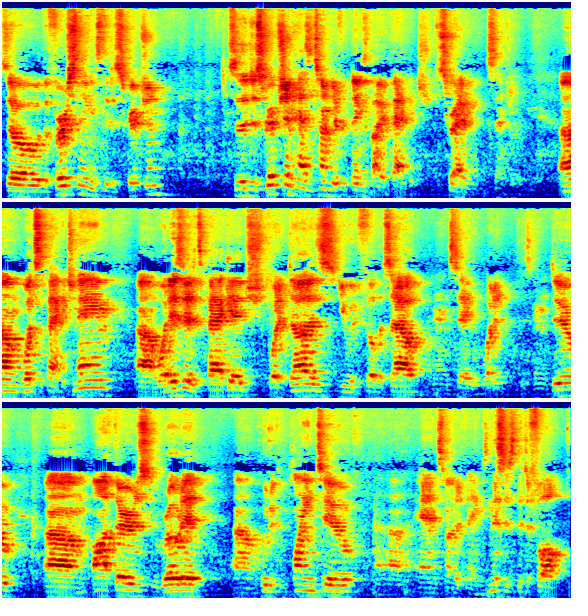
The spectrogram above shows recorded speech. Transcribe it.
So the first thing is the description. So the description has a ton of different things about your package, describing it essentially. Um, what's the package name? Uh, what is it? It's package. What it does. You would fill this out and say what it is going to do. Um, authors who wrote it, um, who to complain to, uh, and some other things. And this is the default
